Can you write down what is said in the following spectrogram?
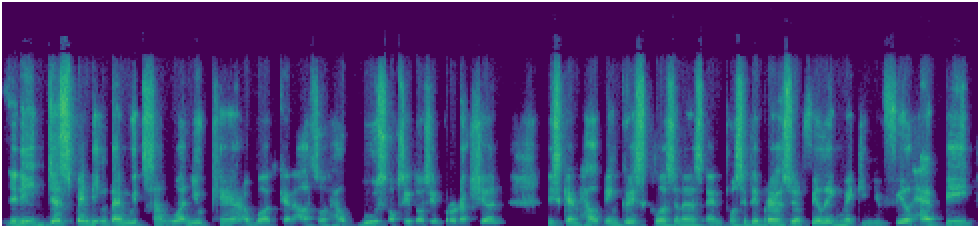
Jadi just spending time with someone you care about can also help boost oxytocin production. This can help increase closeness and positive relationship feeling, making you feel happy,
